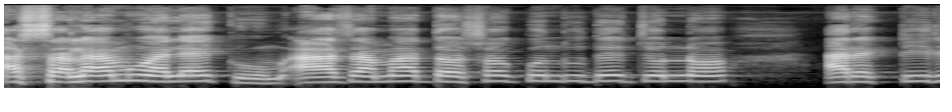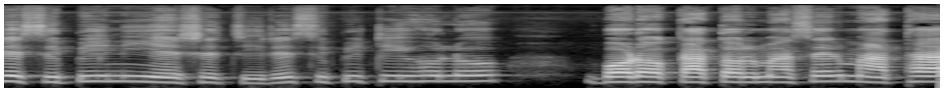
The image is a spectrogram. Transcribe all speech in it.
আসসালামু আলাইকুম। আজ আমার দর্শক বন্ধুদের জন্য আরেকটি রেসিপি নিয়ে এসেছি। রেসিপিটি হলো বড় কাতল মাছের মাথা।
